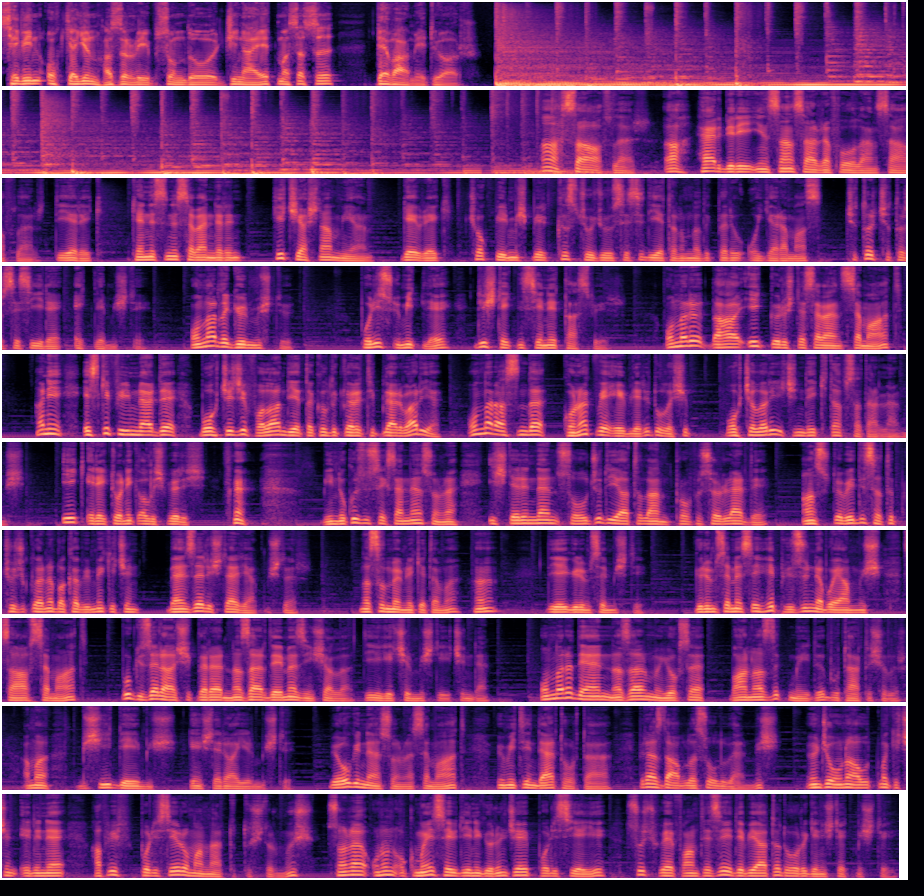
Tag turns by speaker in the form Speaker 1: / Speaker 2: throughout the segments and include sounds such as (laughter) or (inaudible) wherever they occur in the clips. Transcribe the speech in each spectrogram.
Speaker 1: Sevin Okyay'ın hazırlayıp sunduğu Cinayet Masası devam ediyor.
Speaker 2: Ah sahaflar, ah her biri insan sarrafı olan sahaflar diyerek kendisini sevenlerin hiç yaşlanmayan, gevrek, çok bilmiş bir kız çocuğu sesi diye tanımladıkları o yaramaz, çıtır çıtır sesiyle eklemişti. Onlar da gülmüştü. Polis Ümit'le diş teknisyeni tasvir. Onları daha ilk görüşte seven Semahat, hani eski filmlerde bohçacı falan diye takıldıkları tipler var ya, onlar aslında konak ve evleri dolaşıp bohçaları içinde kitap satarlarmış. İlk elektronik alışveriş. (laughs) 1980'den sonra işlerinden solcu diye atılan profesörler de ansiklopedi satıp çocuklarına bakabilmek için benzer işler yapmışlar. Nasıl memleket ama, ha? diye gülümsemişti. Gülümsemesi hep hüzünle boyanmış sahaf semaat, bu güzel aşıklara nazar değmez inşallah diye geçirmişti içinden. Onlara değen nazar mı yoksa bağnazlık mıydı bu tartışılır. Ama bir şey değmiş, gençleri ayırmıştı. Ve o günden sonra Semahat, Ümit'in dert ortağı, biraz da ablası vermiş. Önce onu avutmak için eline hafif polisiye romanlar tutuşturmuş. Sonra onun okumayı sevdiğini görünce polisiyeyi suç ve fantezi edebiyata doğru genişletmişti.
